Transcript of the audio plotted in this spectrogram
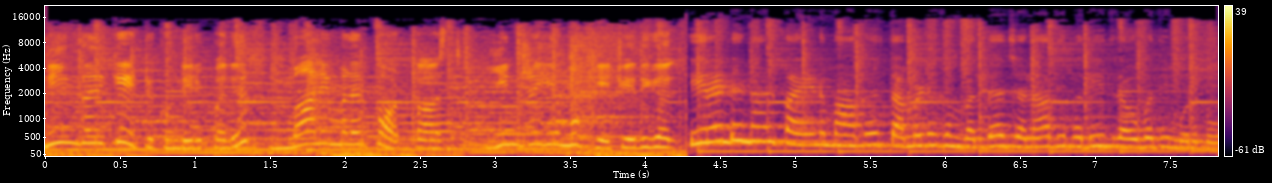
நீங்கள் கேட்டுக்கொண்டிருப்பது மாலைமலர் பாட்காஸ்ட் இன்றைய முக்கிய செய்திகள். இரண்டு நாள் பயணமாக தமிழகம் வந்த ஜனாதிபதி திரௌபதி முர்மு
